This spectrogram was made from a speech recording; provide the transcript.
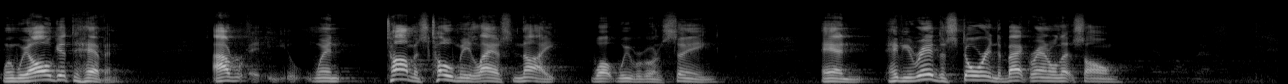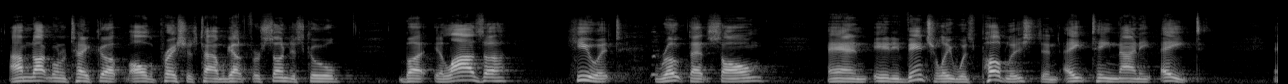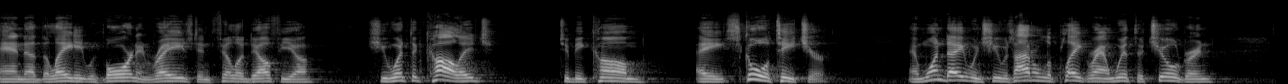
When we all get to heaven, I, when Thomas told me last night what we were going to sing, and have you read the story in the background on that song? I'm not going to take up all the precious time we got for Sunday school, but Eliza Hewitt wrote that song, and it eventually was published in 1898. And uh, the lady was born and raised in Philadelphia. She went to college to become a school teacher. And one day, when she was out on the playground with the children,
